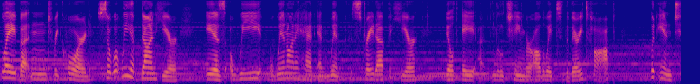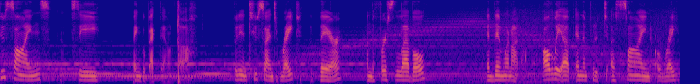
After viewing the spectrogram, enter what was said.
play button to record. So what we have done here is we went on ahead and went straight up here built a, little chamber all the way to the very top, put in two signs. Let's see, I can go back down. Ugh. Put in two signs right there on the first level, and then went on all the way up, and then put a sign right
